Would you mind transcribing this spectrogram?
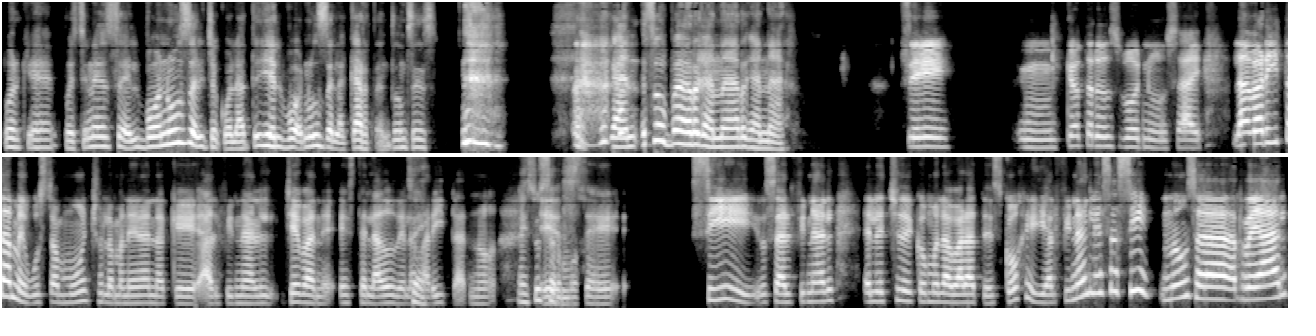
porque pues tienes el bonus del chocolate y el bonus de la carta, entonces, gan- súper ganar, ganar. Sí, ¿Qué otros bonus hay? La varita me gusta mucho, la manera en la que al final llevan e, este lado de la Sí. varita, ¿no? Eso es hermoso. Este, sí, o sea, al final el hecho de cómo la vara te escoge y al final es así, ¿no? O sea, real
